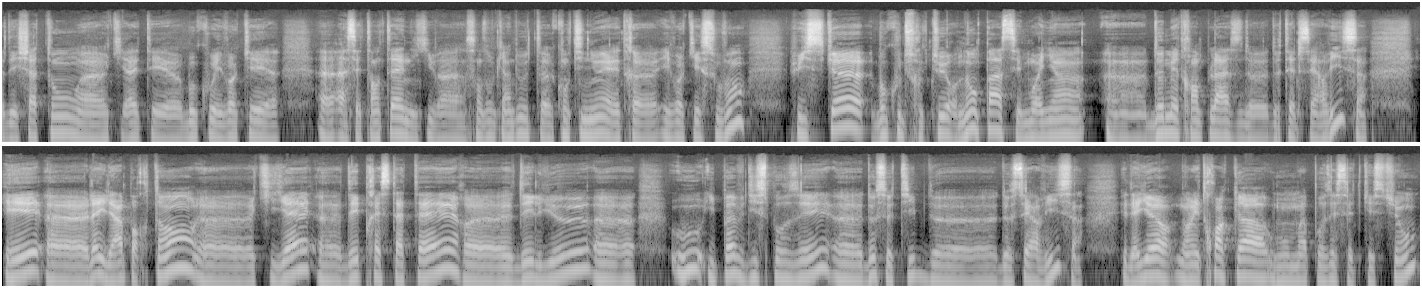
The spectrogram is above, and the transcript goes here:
des chatons qui a été beaucoup évoqué à cette antenne et qui va sans aucun doute continuer à être évoqué souvent, puisque beaucoup de structures n'ont pas ces moyens euh, de mettre en place de, tels services. Et euh, là, il est important euh, qu'il y ait des prestataires, des lieux où ils peuvent disposer de ce type de, de services. Et d'ailleurs, dans les trois cas où on m'a posé cette question,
